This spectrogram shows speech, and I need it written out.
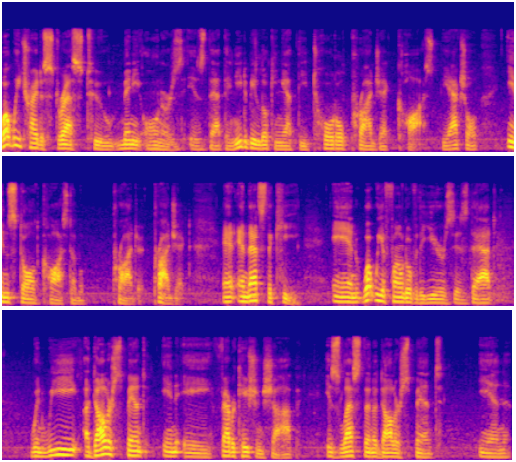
what we try to stress to many owners is that they need to be looking at the total project cost, the actual installed cost of a project. project. And, and that's the key. And what we have found over the years is that when we, a dollar spent in a fabrication shop is less than a dollar spent in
